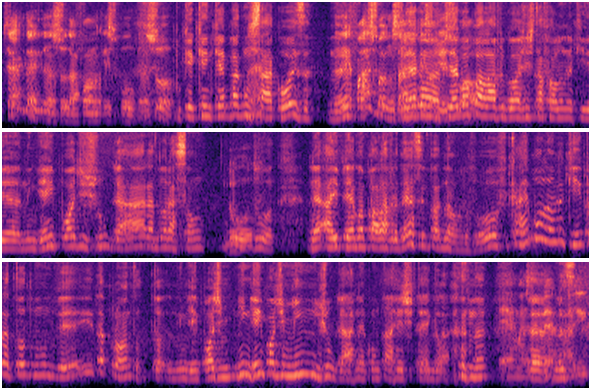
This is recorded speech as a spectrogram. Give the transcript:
será que Davi dançou da forma que esse povo dançou? Porque quem quer bagunçar a coisa, E né? é fácil bagunçar Pega, uma, pega uma palavra igual a gente está falando aqui, é, ninguém pode julgar a adoração Do do, outro. do outro. Né? Aí pega uma palavra dessa e fala, não, eu vou ficar rebolando aqui para todo mundo ver e tá pronto. Tô- ninguém, pode, ninguém pode me julgar, né? Como tá a hashtag lá. Né? É, mas É, na verdade.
